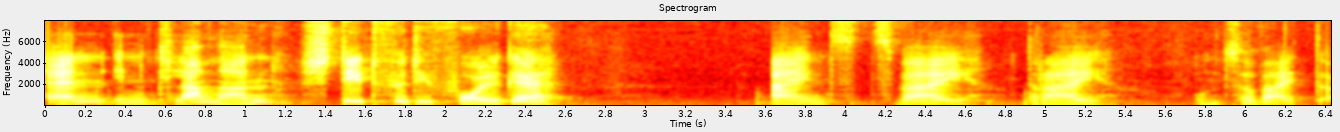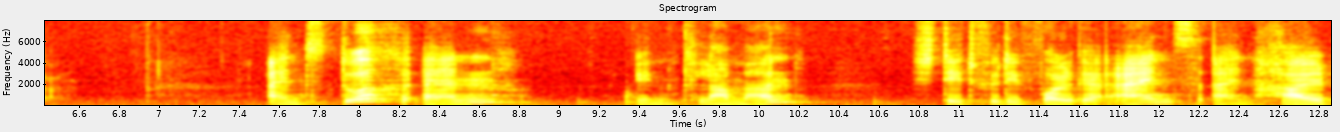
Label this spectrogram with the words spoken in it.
n in Klammern steht für die Folge 1, 2, 3 und so weiter. 1 durch n in Klammern steht für die Folge 1, 1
